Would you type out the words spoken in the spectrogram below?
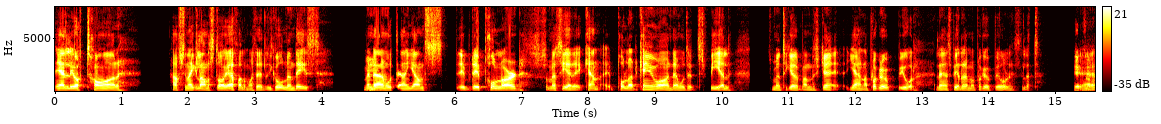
Elliot har haft sina glansdagar i alla fall om man säger the golden days. Men mm. däremot är han ganska, det är Pollard som jag ser det, kan, Pollard kan ju vara däremot ett spel som jag tycker att man ska gärna plocka upp i år. Eller en spelare man plockar upp i år istället. Eh,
